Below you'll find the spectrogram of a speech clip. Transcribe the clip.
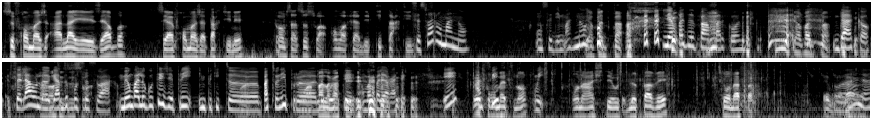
ce fromage à l'ail et les herbes. C'est un fromage à tartiner. Comme ça, ce soir, on va faire des petites tartines. Ce soir ou maintenant On se dit maintenant. Il n'y a pas de pain. Il n'y a pas de pain par contre. Il n'y a pas de pain. D'accord. C'est là on le Alors, garde pour ce soir. soir. Mais on va le goûter. J'ai pris une petite euh, bâtonnée pour On va euh, pas le rater. On va pas le rater. Et Et pour ensuite, maintenant, oui. On a acheté aussi le pavé parce qu'on a faim. Et voilà. Voilà.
